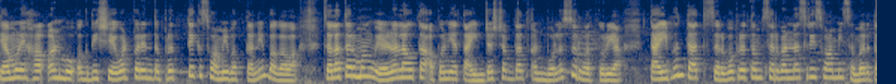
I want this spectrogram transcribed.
त्यामुळे हा अनुभव अगदी शेवटपर्यंत प्रत्येक स्वामी भक्तांनी बघावा. चला तर मग वेळ न लावता आपण या ताईंच्या शब्दात अनुभवाला सुरुवात करूया. ताई म्हणतात सर्वप्रथम सर्वांना श्री स्वामी समर्थ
